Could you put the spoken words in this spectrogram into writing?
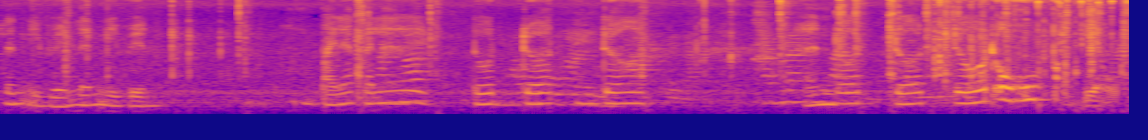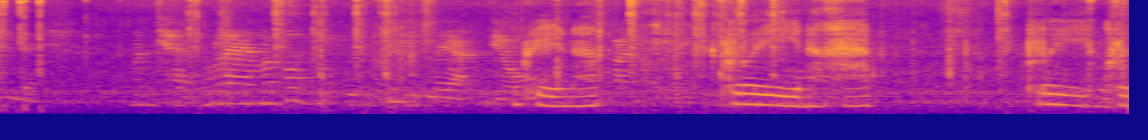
เล่นอีเวนต์เล่นอีเวนต์ไปเลยไปเลยโดดโดดโดดอันโดดโดดโดดโอ้โหไปเดียวโอเคนะครับเกรนะครับเกรเกร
